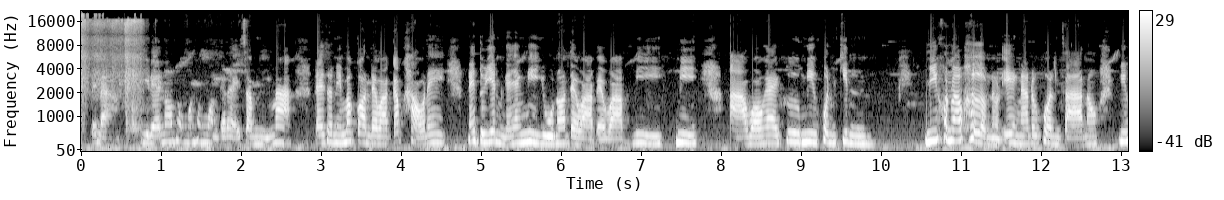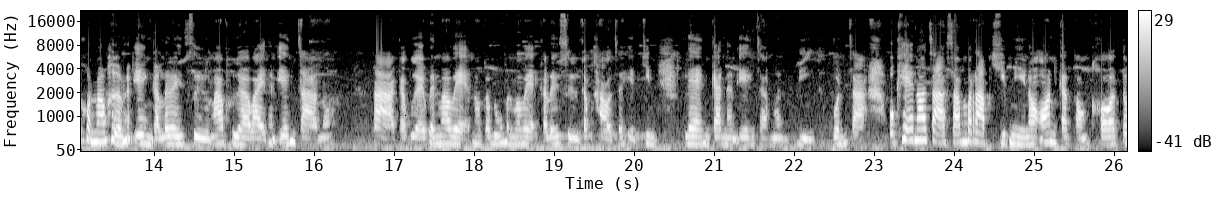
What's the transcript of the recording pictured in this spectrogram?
ไปละทีแล้วน้องทั้งหมดทั้งมวลก็ได้จำนี้มาได้จำนี้มาก่อนแต่ว่ากับเขาในในตู้เย็นก็ยังมีอยู่เนาะแต่ว่าแบบว่ามีมีอ่าว่าไงคือมีคนกิน มีคนมาเพิ่มนั่นเองนะทุกคนจ้าเนาะมีคนมาเพิ่มนั่นเองก็เลยซื้อมาเผื่อไว้นั่นเองจ้าเนาะ ป้ากับเอื่อยเพิ่นมาแวะเนาะกับลุงเพิ่นมาแวะก็เลยซื้อกับเขาจะเห็นกินแรงกันนั่นเองจ้ามันดีทุกคนจ้าโอเคเนาะจ้ะสำหรับคลิปนี้เนาะอ้อนกันต้องขอโต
